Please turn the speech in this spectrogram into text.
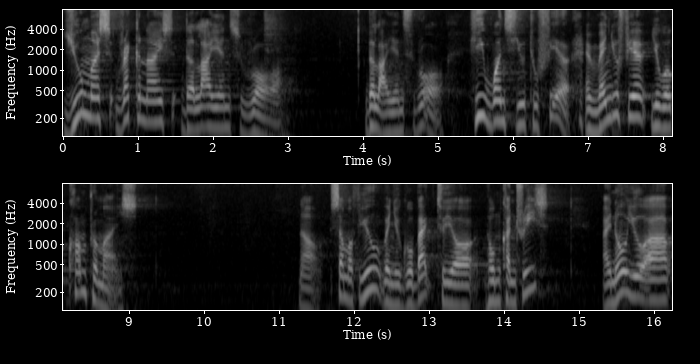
you must recognize the lion's roar. The lion's roar. He wants you to fear. And when you fear, you will compromise. Now, some of you, when you go back to your home countries, I know you are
